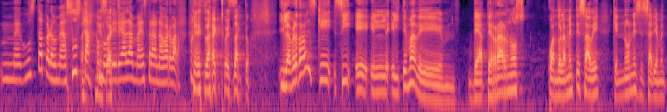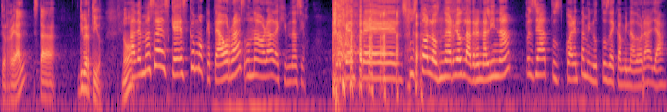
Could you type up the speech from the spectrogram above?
Me gusta, pero me asusta, como Exacto. diría la maestra Ana Bárbara. exacto, exacto. Y la verdad es que sí, eh, el, el tema de, de aterrarnos cuando la mente sabe que no necesariamente es real, está divertido, ¿no? Además, ¿sabes que Es como que te ahorras una hora de gimnasio. Porque entre el susto, los nervios, la adrenalina, pues ya tus 40 minutos de caminadora ya.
